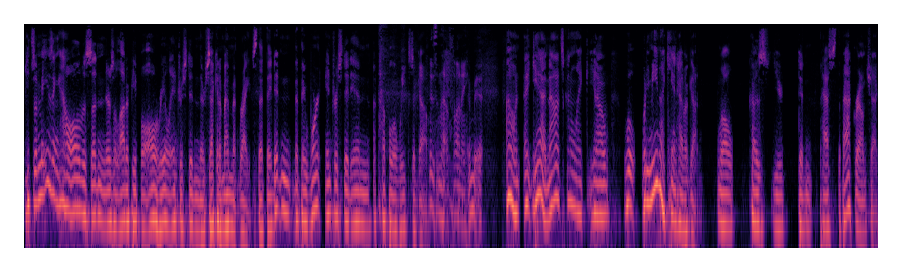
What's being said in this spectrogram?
It's amazing how all of a sudden there's a lot of people all real interested in their Second Amendment rights that they didn't that they weren't interested in a couple of weeks ago. Isn't that funny? oh uh, yeah, now it's kind of like you know, well, what do you mean I can't have a gun? Well, because you didn't pass the background check.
